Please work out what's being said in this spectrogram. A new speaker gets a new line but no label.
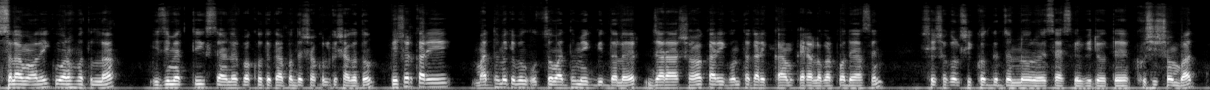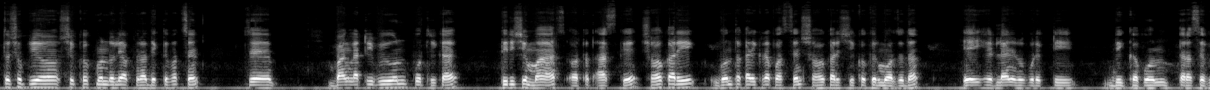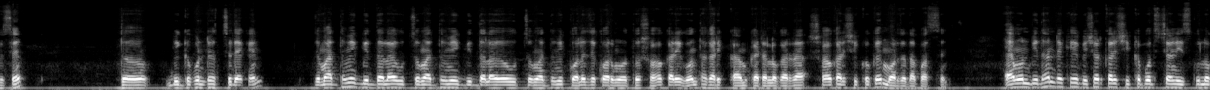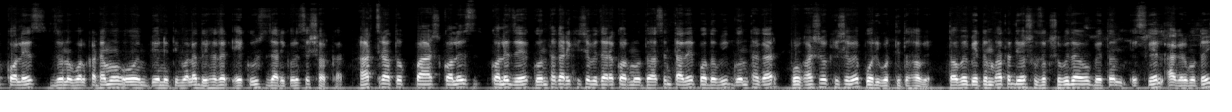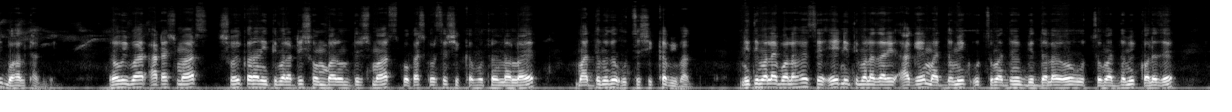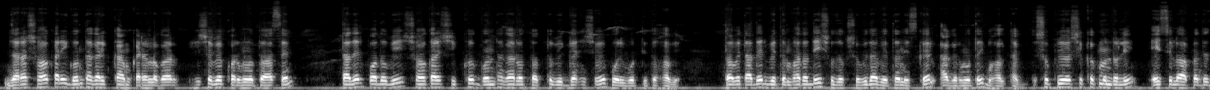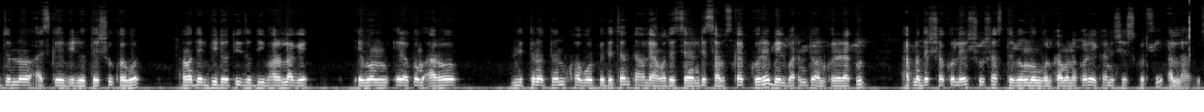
আসসালামু আলাইকুম রহমতুল্লাহ easy matrix চ্যানেলের পক্ষ থেকে আপনাদের সকলকে স্বাগত বেসরকারি মাধ্যমিক এবং উচ্চ মাধ্যমিক বিদ্যালয়ের যারা সহকারী গ্রন্থাগারে কাম ক্যাটালগার পদে আছেন সেই সকল শিক্ষকদের জন্য রয়েছে আজকের ভিডিওতে খুশির সংবাদ। তো সুপ্রিয় শিক্ষক মন্ডলী আপনারা দেখতে পাচ্ছেন যে বাংলা ট্রিবিউন পত্রিকায় তিরিশে মার্চ, অর্থাৎ আজকে, সহকারী গ্রন্থাকারিকরা পাচ্ছেন সহকারী শিক্ষকের মর্যাদা। এই হেডলাইনের উপর একটি বিজ্ঞাপন তারা চেপেছে তো বিজ্ঞাপনটা হচ্ছে দেখেন যে মাধ্যমিক বিদ্যালয়, উচ্চ মাধ্যমিক বিদ্যালয় ও উচ্চ মাধ্যমিক কলেজে কর্মরত সহকারী, গ্রন্থাগারিক, কাম ক্যাটালগাররা সহকারী শিক্ষকের মর্যাদা পাচ্ছেন। এমন বিধান রেখে বেসরকারি শিক্ষা প্রতিষ্ঠানের স্কুল ও কলেজ জনবল কাঠামো ও এমপিও নীতিমালা দুই হাজার একুশ জারি করেছে সরকার। আর্টস স্নাতক পাস কলেজ, কলেজে গ্রন্থাগারিক হিসেবে যারা কর্মরত আছেন, তাদের পদবি গ্রন্থাগার প্রভাষক হিসেবে পরিবর্তিত হবে। তবে বেতন ভাতা দেওয়ার সুযোগ সুবিধা ও বেতন স্কেল আগের মতোই বহাল থাকবে। রবিবার আঠাশ মার্চ সই করা নীতিমালাটি সোমবার উনত্রিশ মার্চ প্রকাশ করেছে শিক্ষা মন্ত্রণালয়ের মাধ্যমিক ও উচ্চশিক্ষা বিভাগ। নীতিমালায় বলা হয়েছে, এই নীতিমালা জারির আগে মাধ্যমিক, উচ্চ মাধ্যমিক বিদ্যালয় ও উচ্চ মাধ্যমিক কলেজে যারা সহকারী গ্রন্থাগারিক কাম ক্যাটালগার হিসেবে কর্মরত আছেন, তাদের পদবি সহকারী শিক্ষক, গ্রন্থাগার ও তথ্য বিজ্ঞান হিসেবে পরিবর্তিত হবে। তবে তাদের বেতন ভাতা দিয়ে সুযোগ সুবিধা, বেতন স্কেল আগের মতোই বহাল থাকবে। সুপ্রিয় শিক্ষক মন্ডলী এই ছিল আপনাদের জন্য আজকের ভিডিওতে সুখবর। আমাদের ভিডিওটি যদি ভালো লাগে এবং এরকম আরও নিত্য নতুন খবর পেতে চান, তাহলে আমাদের চ্যানেলটি সাবস্ক্রাইব করে বেল বাটনটি অন করে রাখুন। আপনাদের সকলের সুস্বাস্থ্য এবং মঙ্গল কামনা করে এখানে শেষ করছি। আল্লাহ হাফিজ।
